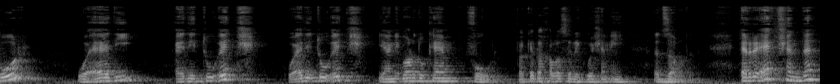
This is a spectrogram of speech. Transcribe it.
4 وآدي آدي 2 H وآدي 2 H يعني برضو كام؟ 4 فكده خلاص ال equation إيه؟ اتظبطت. ال reaction ده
